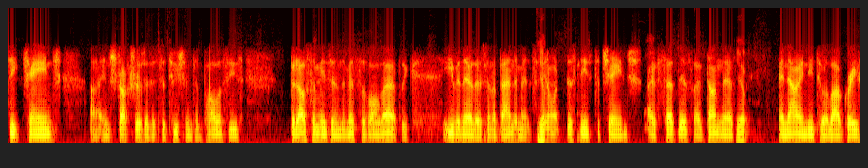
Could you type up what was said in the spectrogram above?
seek change uh, in structures and institutions and policies. But it also means that in the midst of all that, like even there, there's an abandonment. Yep. You know what? This needs to change. I've said this. I've done this. Yep. And now I need to allow grace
